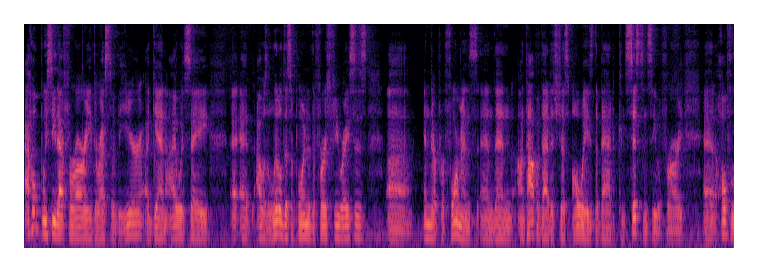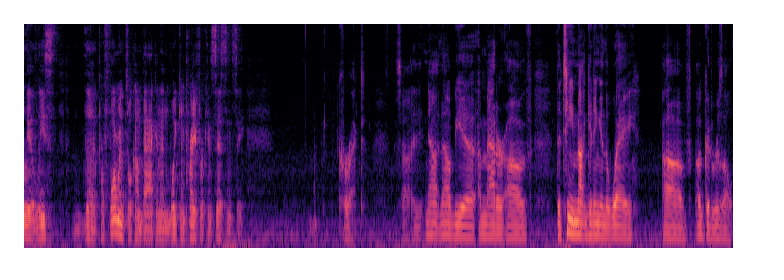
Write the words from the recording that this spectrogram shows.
I hope we see that Ferrari the rest of the year. Again, I would say I was a little disappointed the first few races uh, in their performance, and then on top of that, it's just always the bad consistency with Ferrari. Uh, hopefully, at least the performance will come back, and then we can pray for consistency correct. So now that'll be a, a matter of the team not getting in the way of a good result.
